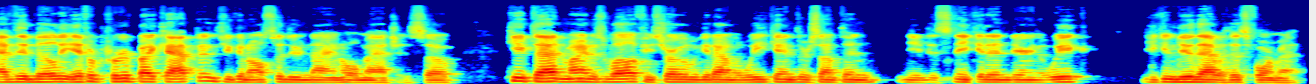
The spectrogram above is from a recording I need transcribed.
have the ability, if approved by captains, you can also do nine hole matches. So keep that in mind as well. If you struggle to get out on the weekends or something, you need to sneak it in during the week, you can do that with this format.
